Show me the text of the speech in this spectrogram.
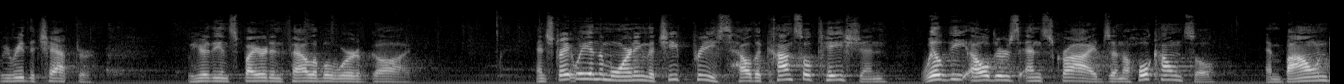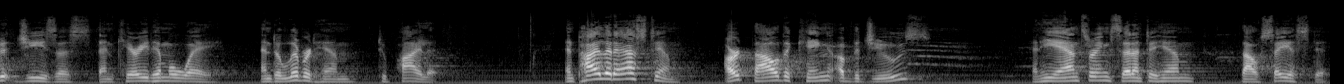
We read the chapter. We hear the inspired, infallible word of God. And straightway in the morning, the chief priests held a consultation with the elders and scribes and the whole council, and bound Jesus and carried him away and delivered him to Pilate. And Pilate asked him, Art thou the king of the Jews? And he answering said unto him, Thou sayest it.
